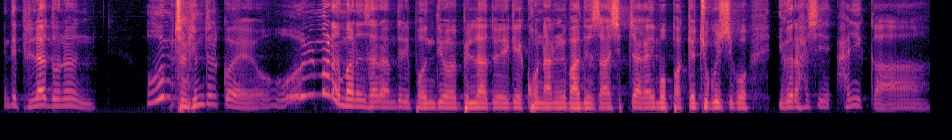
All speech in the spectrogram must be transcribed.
근데 빌라도는 엄청 힘들 거예요. 얼마나 많은 사람들이 본디오 빌라도에게 고난을 받으사 십자가에 못 박혀 죽으시고 이걸 하시 하니까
